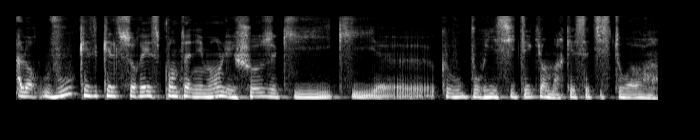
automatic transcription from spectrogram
Alors vous, quelles, seraient spontanément les choses qui, euh, que vous pourriez citer qui ont marqué cette histoire?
